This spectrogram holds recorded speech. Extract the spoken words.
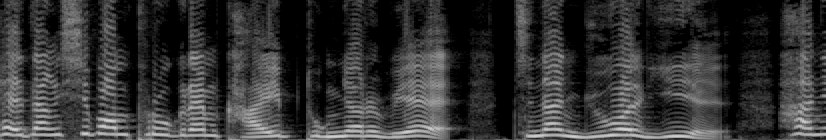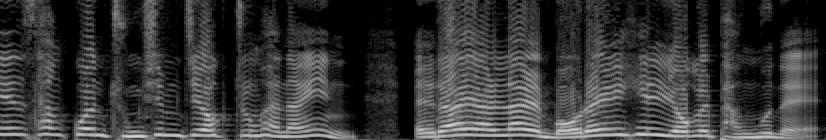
해당 시범 프로그램 가입 독려를 위해 지난 6월 2일 한인 상권 중심 지역 중 하나인 LIRR 머레이 힐 역을 방문해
